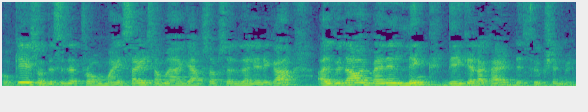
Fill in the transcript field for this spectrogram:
Okay so this is from my side समय आ गया आप सबसे लेने का। अलविदा और मैंने लिंक दे के रखा है डिस्क्रिप्शन में।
